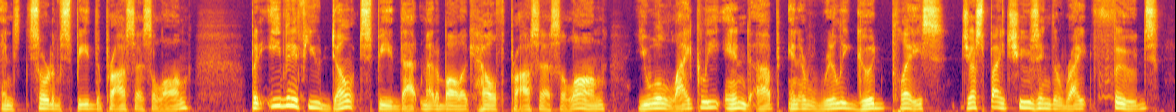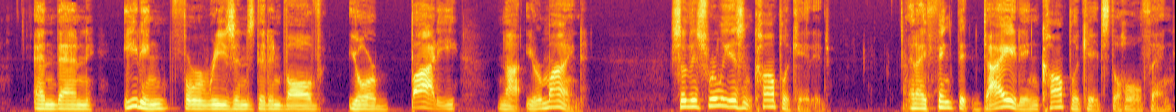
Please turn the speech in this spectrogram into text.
and sort of speed the process along. But even if you don't speed that metabolic health process along, you will likely end up in a really good place just by choosing the right foods and then eating for reasons that involve your body, not your mind. So this really isn't complicated. And I think that dieting complicates the whole thing.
